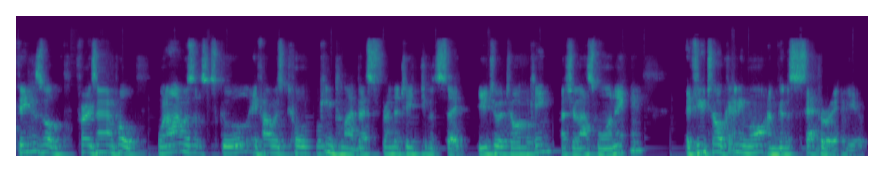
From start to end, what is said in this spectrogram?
things will, for example, when I was at school, if I was talking to my best friend, the teacher would say, You two are talking, that's your last warning. If you talk anymore, I'm going to separate you.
